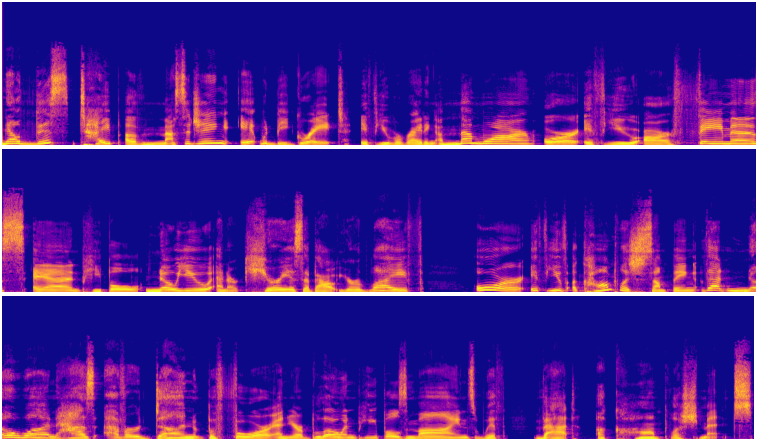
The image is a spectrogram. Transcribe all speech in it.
Now, this type of messaging, it would be great if you were writing a memoir or if you are famous and people know you and are curious about your life, or if you've accomplished something that no one has ever done before and you're blowing people's minds with that accomplishment.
